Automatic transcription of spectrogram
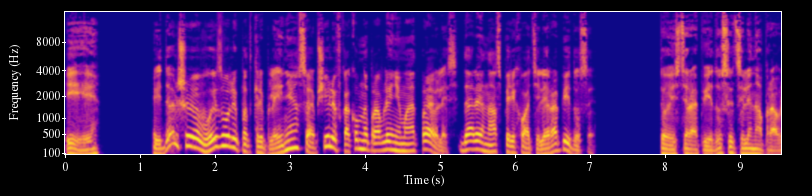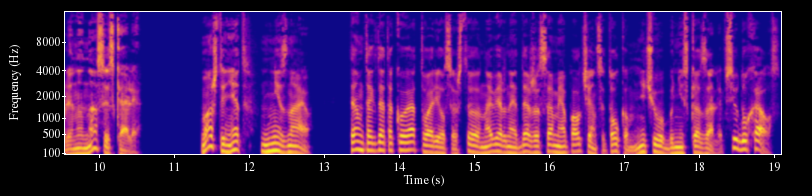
И? И дальше вызвали подкрепление, сообщили, в каком направлении мы отправились. Далее нас перехватили рапидусы. То есть рапидусы целенаправленно нас искали? Может и нет, не знаю. Там тогда такой ад творился, что, наверное, даже сами ополченцы толком ничего бы не сказали. Всюду хаос.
